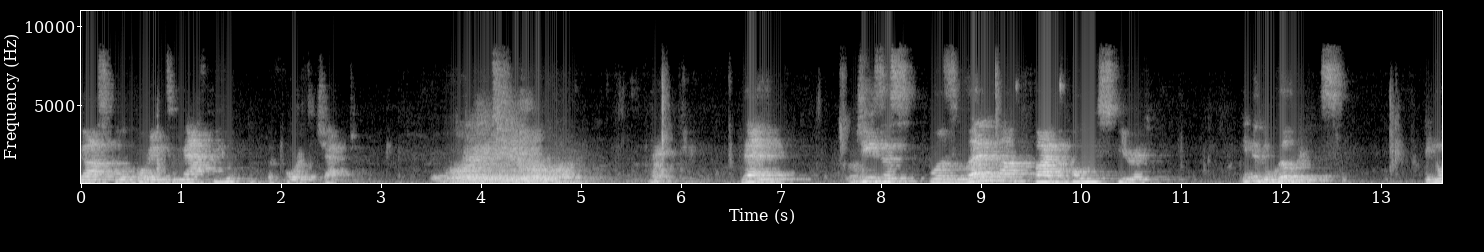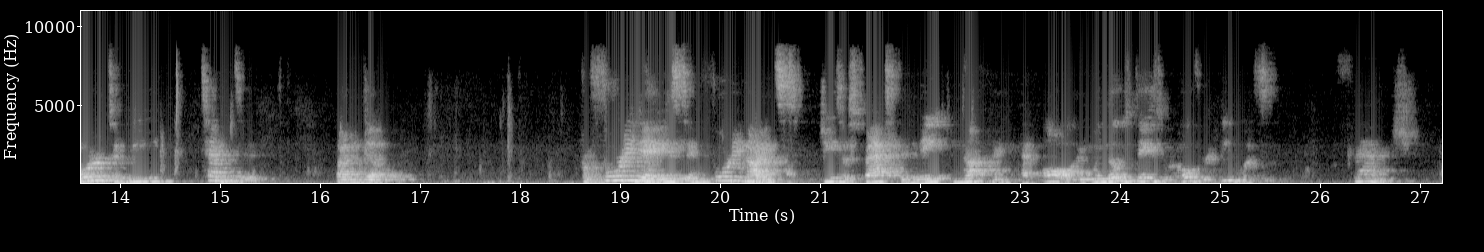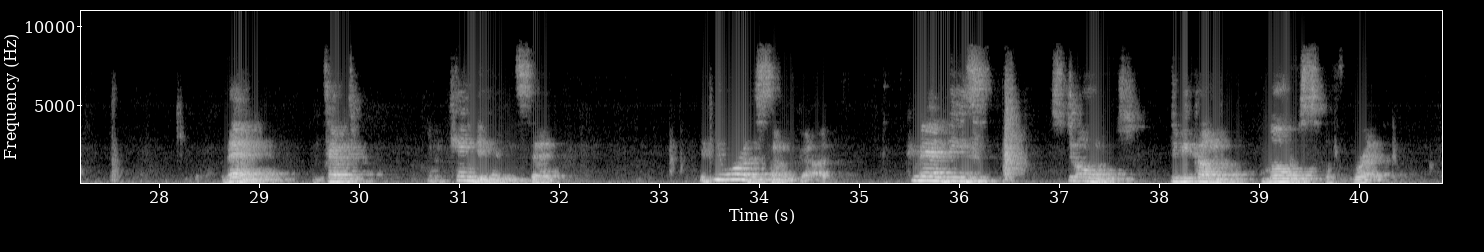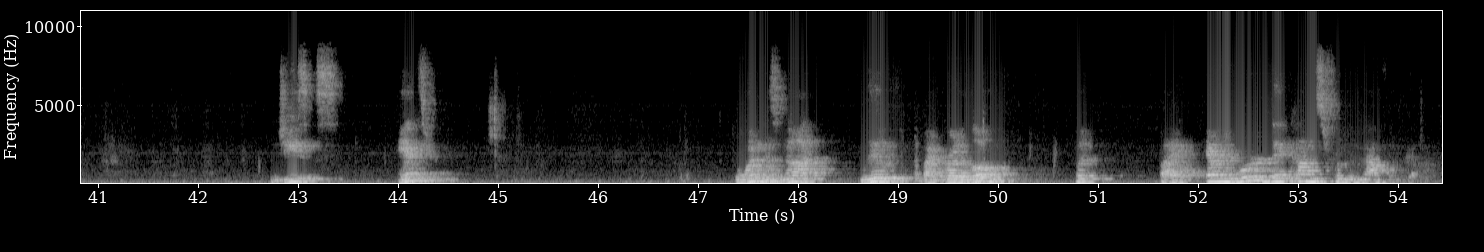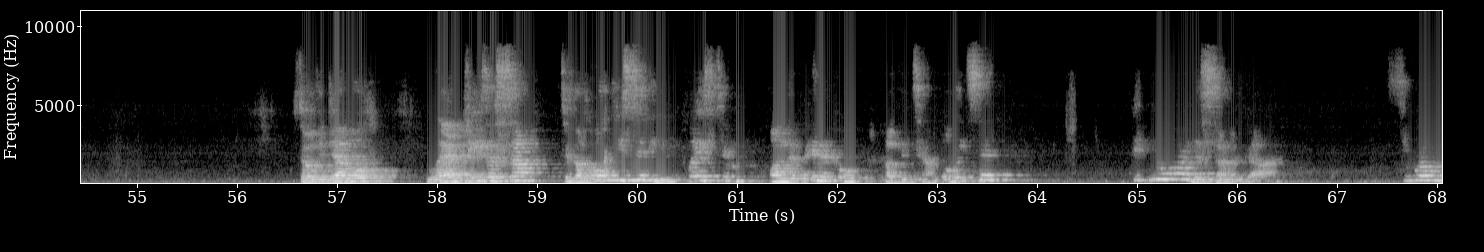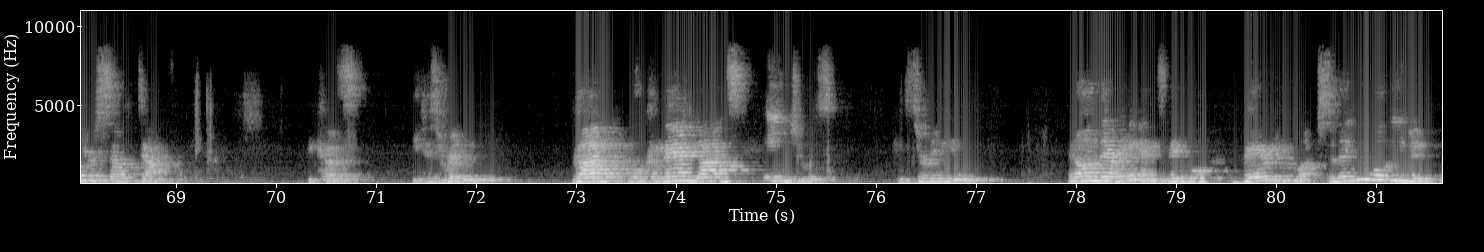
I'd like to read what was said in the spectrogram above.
Gospel according to Matthew, the fourth chapter. You. Then Jesus was led up by the Holy Spirit into the wilderness in order to be tempted by the devil. For 40 days and 40 nights, Jesus fasted and ate nothing at all. And when those days were over, he was famished. Then the tempter came to him and said, If you are the Son of God, command these stones to become loaves of bread. Jesus answered, One does not live by bread alone, but by every word that comes from the mouth of God. So the devil led Jesus up to the holy city and placed him on the pinnacle of the temple and said, If you are the Son of God, throw yourself down from because it is written, God will command God's angels concerning you. And on their hands they will bear you up, so that you won't even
